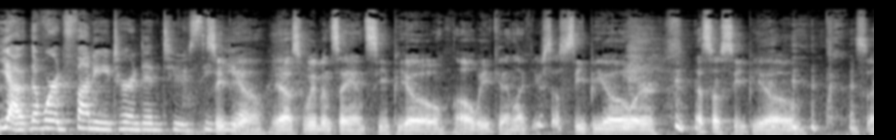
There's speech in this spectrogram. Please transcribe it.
Yeah, the word funny turned into CPO. CPO. Yeah, so we've been saying CPO all weekend. Like, you're so CPO, or that's so CPO. so,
